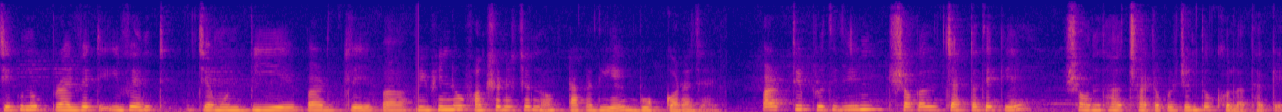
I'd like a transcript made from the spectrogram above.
যে কোনো প্রাইভেট ইভেন্ট যেমন বিয়ে, বার্থডে বা বিভিন্ন ফাংশনের জন্য টাকা দিয়ে বুক করা যায়। পার্কটি প্রতিদিন সকাল চারটা থেকে সন্ধ্যা ছটা পর্যন্ত খোলা থাকে।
